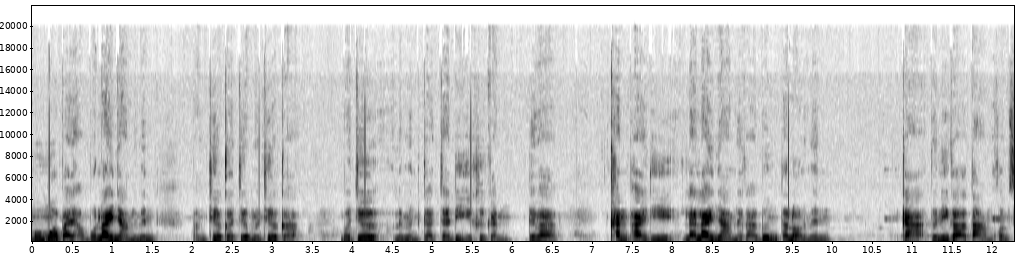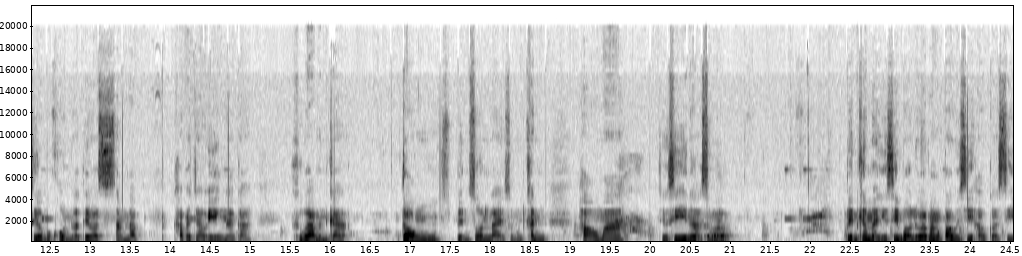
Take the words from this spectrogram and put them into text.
มั่วๆไปเฮาบ่ไล่ยามนี่มันบางเทื่อก็เจอมันเทื่อก็ บ่เจอร์แล้วมันก็จะดีคือกัน แต่ว่าคันไผ่ที่ไล่ๆยามแล้วก็บิ่งตลอดแล้วม่นกะตัวนี้ก็ตามความเชื่อบุคคลว่าแต่ว่าสำหรับข้าพเจ้าเองนะก็คือว่ามันก็ต้องเป็นส่วนหลายสมมุติคันเฮามาจังซี่นะสมมุติเป็นเครื่องหมายจังซี่บอกเลยว่าบางเป้าจังซี่เขาก็สิ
